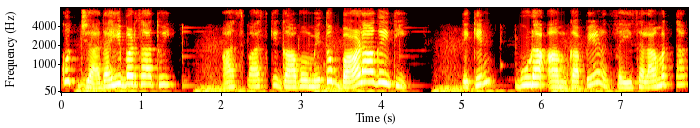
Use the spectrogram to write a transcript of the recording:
कुछ ज़्यादा ही बरसात हुई। आसपास के गाँवों में तो बाढ़ आ गई थी, लेकिन बूढ़ा आम का पेड़ सही सलामत था,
